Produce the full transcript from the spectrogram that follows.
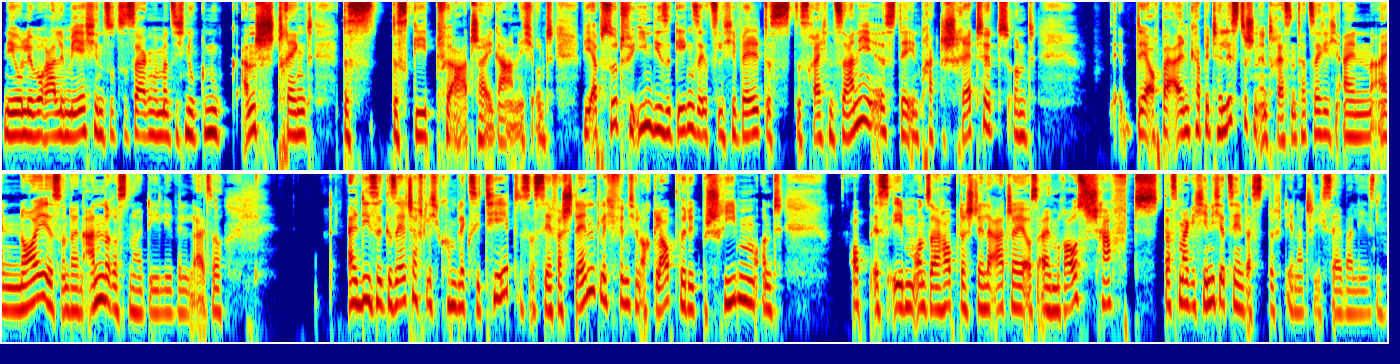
neoliberale Märchen sozusagen, wenn man sich nur genug anstrengt, das, das geht für Archai gar nicht. Und wie absurd für ihn diese gegensätzliche Welt des, des reichen Sunny ist, der ihn praktisch rettet und der auch bei allen kapitalistischen Interessen tatsächlich ein, ein neues und ein anderes Neu-Delhi will. Also all diese gesellschaftliche Komplexität, das ist sehr verständlich, finde ich, und auch glaubwürdig beschrieben. Und ob es eben unser Hauptdarsteller Ajay aus allem rausschafft, das mag ich hier nicht erzählen, das dürft ihr natürlich selber lesen.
